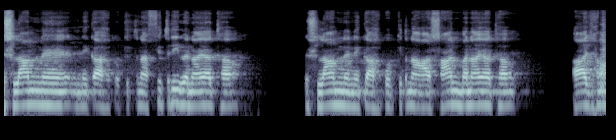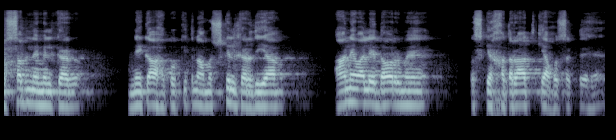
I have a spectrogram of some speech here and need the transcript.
اسلام نے نکاح کو کتنا فطری بنایا تھا، اسلام نے نکاح کو کتنا آسان بنایا تھا۔ آج ہم سب نے مل کر نکاح کو کتنا مشکل کر دیا۔ آنے والے دور میں اس کے خطرات کیا ہو سکتے ہیں؟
